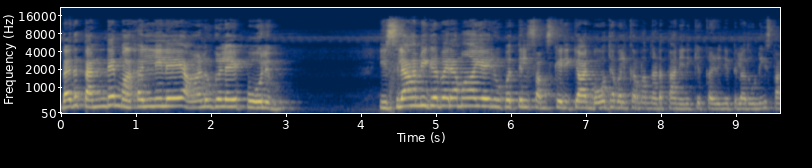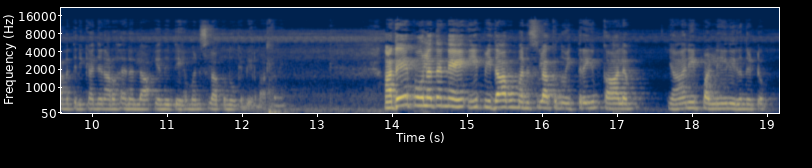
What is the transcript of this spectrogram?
അതായത് തന്റെ മഹലിലെ ആളുകളെ പോലും ഇസ്ലാമികപരമായ രൂപത്തിൽ സംസ്കരിക്കാൻ ബോധവൽക്കരണം നടത്താൻ എനിക്ക് കഴിഞ്ഞിട്ടില്ല. അതുകൊണ്ട് ഈ സ്ഥാനത്തിരിക്കാൻ ഞാൻ അർഹനല്ല എന്ന് ഇദ്ദേഹം മനസ്സിലാക്കുന്നു കബീർ ബാക്കവി അതേപോലെ തന്നെ ഈ പിതാവും മനസ്സിലാക്കുന്നു ഇത്രയും കാലം ഞാൻ ഈ പള്ളിയിൽ ഇരുന്നിട്ടും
